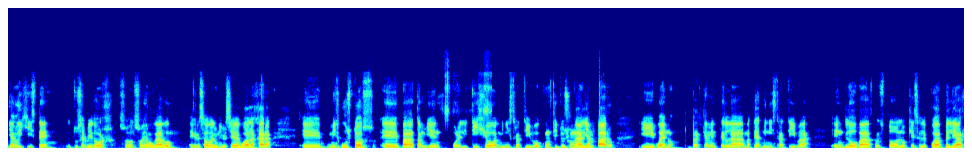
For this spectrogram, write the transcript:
ya lo dijiste, tu servidor, soy abogado, egresado de la Universidad de Guadalajara. Eh, mis gustos eh, va también por el litigio administrativo, constitucional y amparo. Y bueno, prácticamente la materia administrativa engloba pues todo lo que se le pueda pelear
